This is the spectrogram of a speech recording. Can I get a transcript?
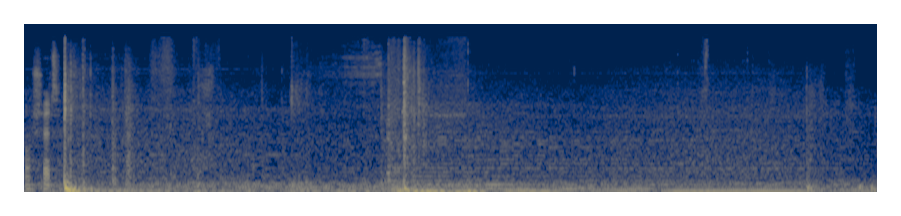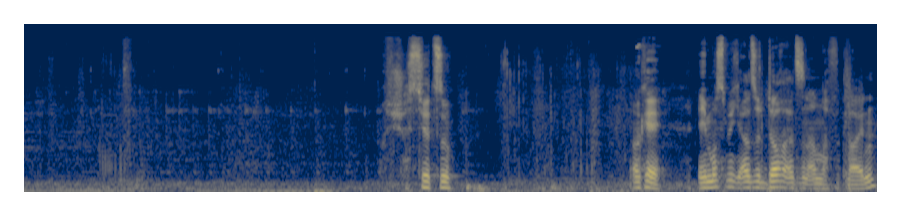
Oh shit. Oh, die Scheiße zu. Okay, ich muss mich also doch als ein anderer verkleiden.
